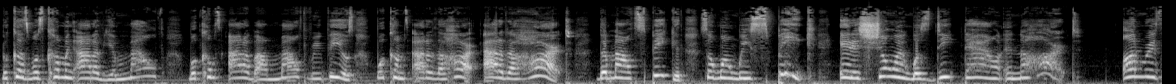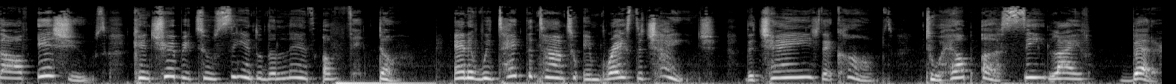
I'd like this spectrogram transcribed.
Because what's coming out of your mouth, what comes out of our mouth reveals what comes out of the heart. Out of the heart, the mouth speaketh. So when we speak, it is showing what's deep down in the heart. Unresolved issues contribute to seeing through the lens of victim. And if we take the time to embrace the change, the change that comes to help us see life better,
